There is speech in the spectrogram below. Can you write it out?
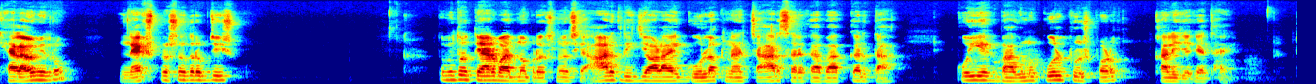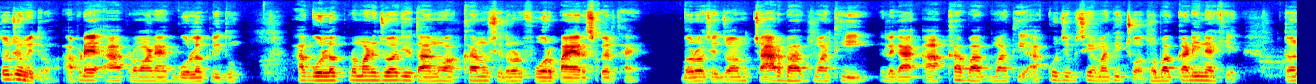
ખ્યાલ આવે મિત્રો? નેક્સ્ટ પ્રશ્ન તરફ જઈશું. તો મિત્રો, ત્યારબાદનો પ્રશ્ન છે આર ત્રિજ્યાવાળા એક ગોલકના ચાર સરખા ભાગ કરતા કોઈ એક ભાગનું કુલ પૃષ્ઠફળ ખાલી જગ્યા થાય. તો જો મિત્રો, આપણે આ પ્રમાણે આ ગોલક લીધું. આ ગોલક પ્રમાણે જોવા જઈએ તો આનું આખાનું ક્ષેત્રફળ ફોર પાયર સ્ક્વેર થાય. બરોબર છે? જો આમ ચાર ભાગમાંથી, એટલે કે આખા ભાગમાંથી, આખું જે છે એમાંથી ચોથો ભાગ કાઢી નાખીએ, તો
